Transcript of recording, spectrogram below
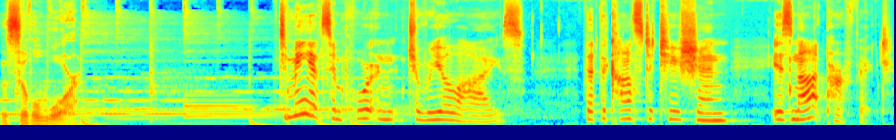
the Civil War. To me, it's important to realize that the Constitution is not perfect.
